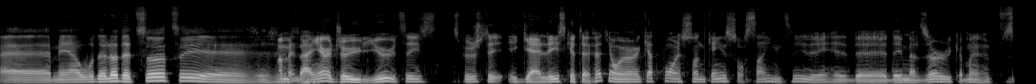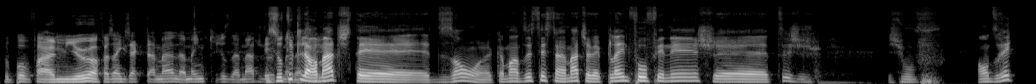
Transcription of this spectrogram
Euh, mais au-delà de ça, tu sais. euh, Ah, mais le banger a déjà eu lieu, tu sais. Tu peux juste égaler ce que tu as fait. Ils ont eu un 4.75 sur 5, tu sais, de, de, des Meltzer. Comment tu peux pas faire mieux en faisant exactement le même crise de match. Et surtout que leur match, c'était, disons, euh, comment dire, c'était un match avec plein de faux finishes. euh, je- je- on dirait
